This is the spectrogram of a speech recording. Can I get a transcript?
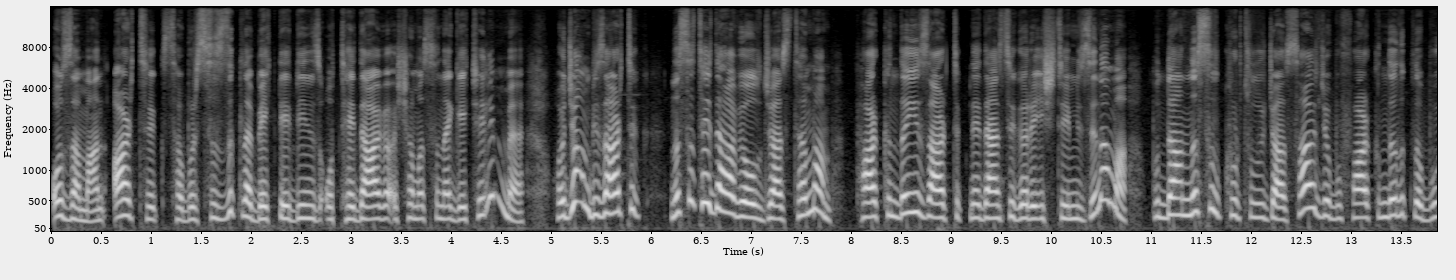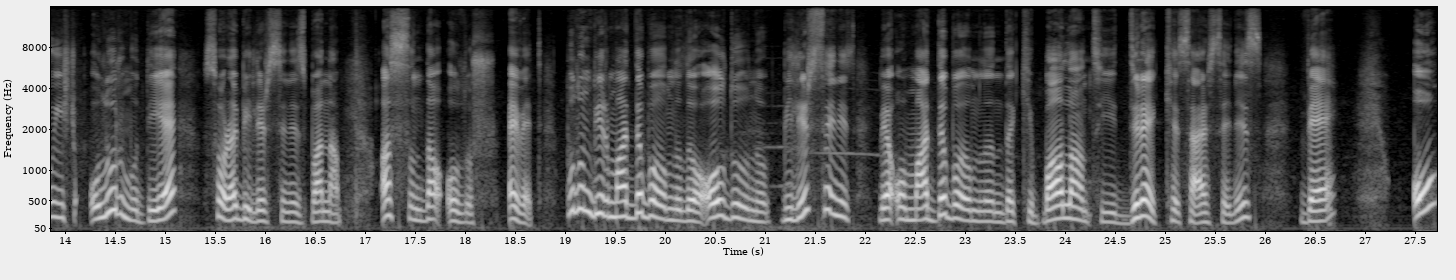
o zaman artık sabırsızlıkla beklediğiniz o tedavi aşamasına geçelim mi? Hocam biz artık nasıl tedavi olacağız? Tamam farkındayız artık neden sigara içtiğimizin ama bundan nasıl kurtulacağız? Sadece bu farkındalıkla bu iş olur mu diye sorabilirsiniz bana. Aslında olur. Evet. Bunun bir madde bağımlılığı olduğunu bilirseniz ve o madde bağımlılığındaki bağlantıyı direkt keserseniz ve o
